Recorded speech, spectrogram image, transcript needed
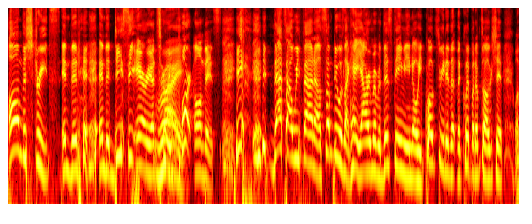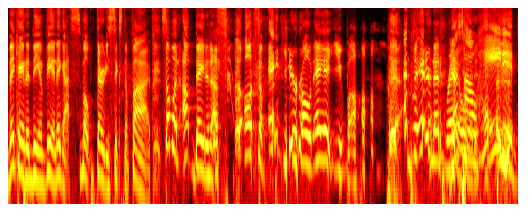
on the streets in the in the DC area to Right. report on this. He, he- that's how we found out. Some dude was like, "Hey, y'all remember this team?" You know, he quote tweeted the, the clip of them talking shit. Well, they came to DMV and they got smoked thirty six to five. Someone updated us on some eight year old AAU ball. the internet ran That's how it. hated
